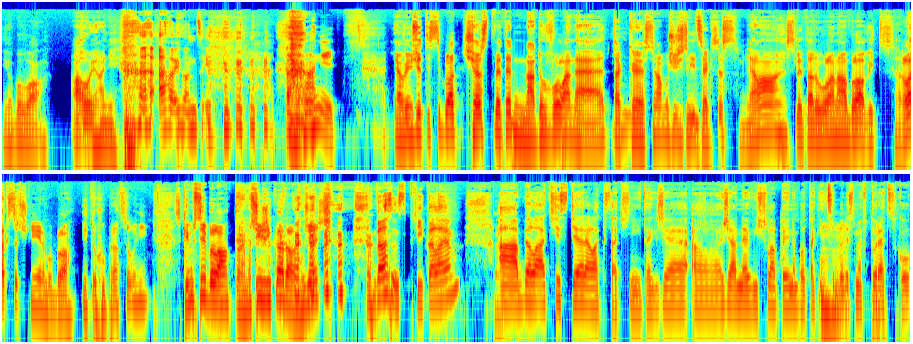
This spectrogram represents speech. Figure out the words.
Jobová. Ahoj Hani. Ahoj Honzi. Ani, já vím, že ty jsi byla čerstvě teď na dovolené, tak Mhm. jestli nám můžeš říct, jak jsi měla, jestli ta dovolená byla víc relaxační, nebo byla i trochu pracovní. S kým jsi byla, to nemusíš říkat, ale můžeš. Byla jsem s přítelem a byla čistě relaxační, takže uh, žádné výšlapy nebo tak něco. Mhm. Byli jsme v Turecku,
